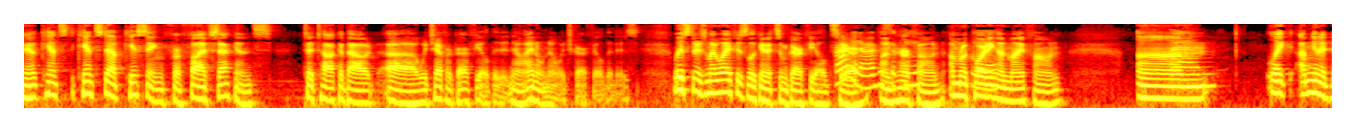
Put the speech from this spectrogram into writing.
you know can't can't stop kissing for five seconds to talk about uh, whichever Garfield it is. Now I don't know which Garfield it is. Listeners, my wife is looking at some Garfields I here know, on her looking. phone. I'm recording Yeah. on my phone. Um, Um, like I'm gonna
